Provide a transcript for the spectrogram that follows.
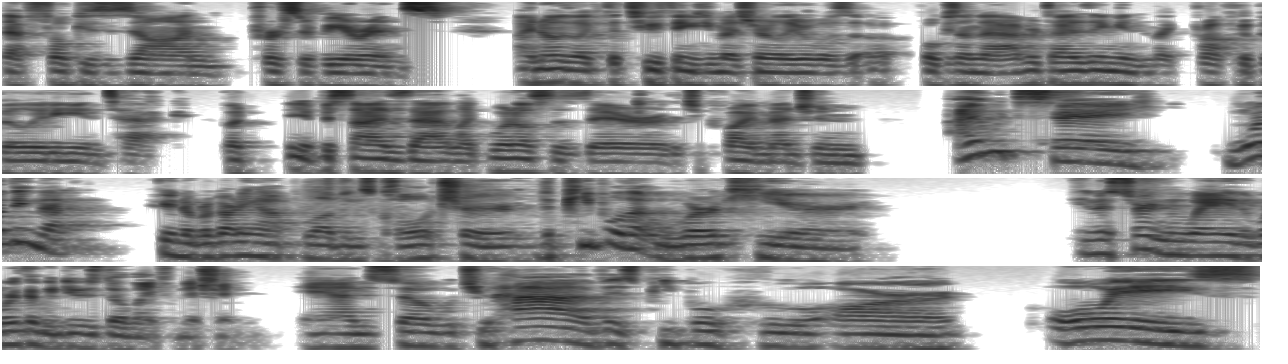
that focuses on perseverance. I know like the two things you mentioned earlier was uh, focus on the advertising and like profitability in tech. But besides that, like what else is there that you could probably mention? I would say one thing that, you know, regarding AppLovin's culture, the people that work here, in a certain way, the work that we do is their life mission. And so what you have is people who are always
